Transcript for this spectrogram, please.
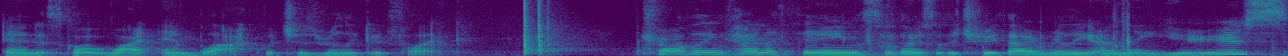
And it's got white and black, which is really good for like traveling kind of thing. So those are the two that I really only use.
